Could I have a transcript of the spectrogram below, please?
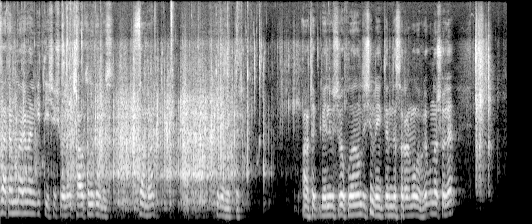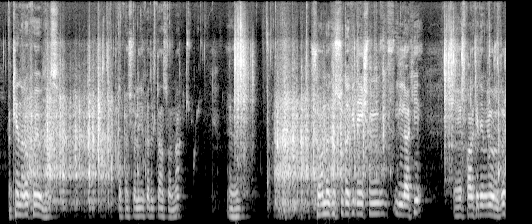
Zaten bunlar hemen gittiği için şöyle çalkaladığımız zaman gidecektir. Artık belli bir süre kullanıldığı için renklerinde sararma oluyor. Bunları şöyle kenara koyabiliriz. Bakın şöyle yıkadıktan sonra. Evet. Şu andaki sudaki değişimi illaki e, fark edebiliyoruzdur.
